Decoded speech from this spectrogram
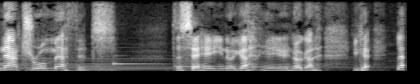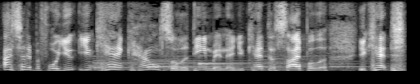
natural methods to say, hey, you know, you got, you know, got, you can't. I said it before. You you can't counsel a demon, and you can't disciple. You can't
